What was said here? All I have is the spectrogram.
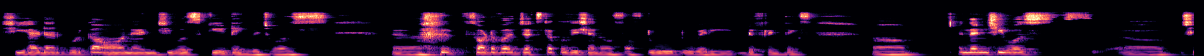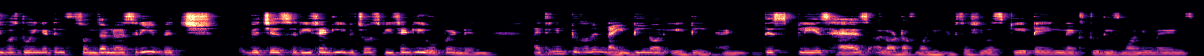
she had her burqa on and she was skating which was uh, sort of a juxtaposition of, of two two very different things uh, and then she was uh, she was doing it in Sunder Nursery which which is recently which was recently opened in I think in 2019 or 18 and this place has a lot of monuments. So she was skating next to these monuments.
